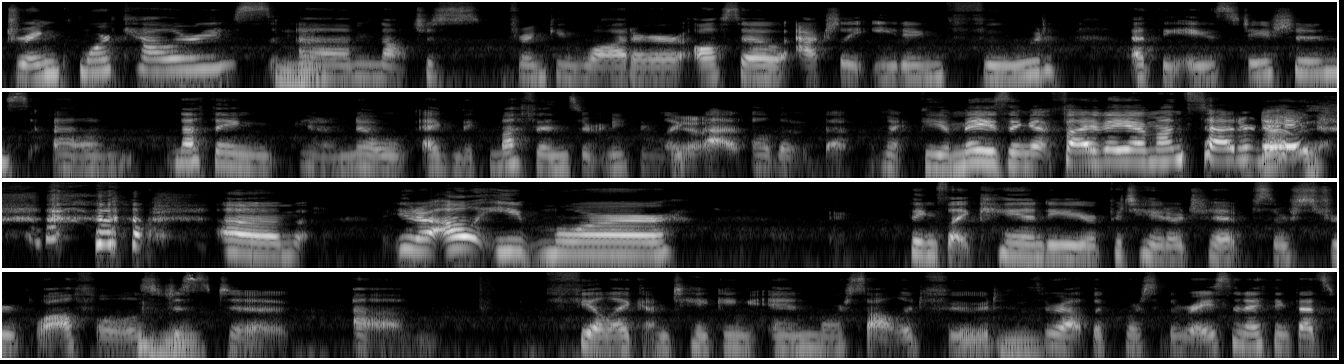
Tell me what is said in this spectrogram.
drink more calories, Mhm. um, not just drinking water, also actually eating food at the aid stations. Um, nothing, you know, no egg McMuffins or anything like Yeah. that, although that might be amazing at 5 a.m. on Saturday. um, you know, I'll eat more things like candy or potato chips or Stroop waffles Mhm. just to um, feel like I'm taking in more solid food Mhm. throughout the course of the race. And I think that's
